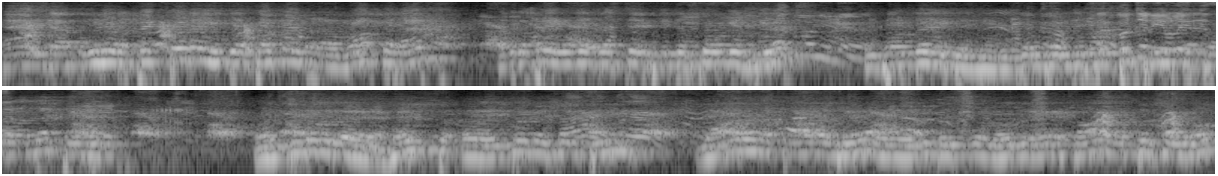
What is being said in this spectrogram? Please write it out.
வெளிய இருக்காங்க and uh, உங்களோட பெட்டோட you can come and uh, walk around அதுக்கப்புறம் இங்க just இந்த and is கொஞ்சம் நீ ஒரு சின்ன ஒரு ஹெல்ப் ஒரு இன்ஃபர்மேஷன் ப்ளீஸ் யாரோட கார் அப்படியோ அவங்க வந்து டிஸ்கவுண்ட் வந்து கார் நம்பர் சொல்றோம்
